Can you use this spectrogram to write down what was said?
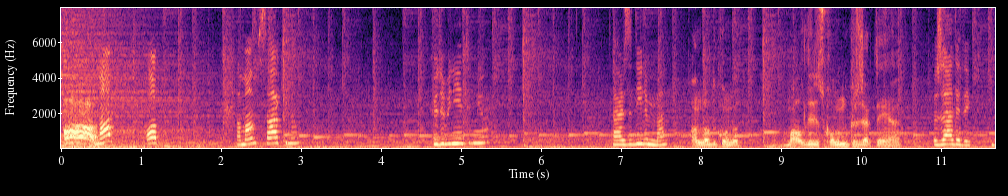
Tamam, hop. Tamam, sakin ol. Kötü bir niyetim yok. Terzi değilim ben. Anladık onu. Mal değiliz kolumu kıracaktın ya. Özel dedektifim.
